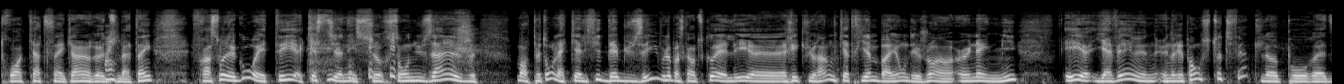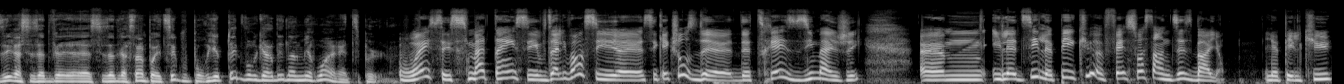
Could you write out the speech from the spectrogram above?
3, 4, 5 heures euh, Ouais. du matin. François Legault a été questionné sur son usage. Bon, peut-on la qualifier d'abusive, parce qu'en tout cas, elle est euh, récurrente, quatrième baillon déjà en un an et demi. Et euh, il y avait une, réponse toute faite là, pour euh, dire à ses, adver- à ses adversaires politiques, vous pourriez peut-être vous regarder dans le miroir un petit peu. Oui, c'est ce matin. Vous allez voir, c'est, quelque chose de, de très imagé. Il a dit le PQ a fait 70 baillons. Le PLQ,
